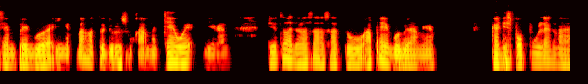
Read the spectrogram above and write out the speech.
SMP gue inget banget tuh dulu suka sama cewek ya kan. Dia tuh adalah salah satu apa ya gue bilang ya gadis populer. Lah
